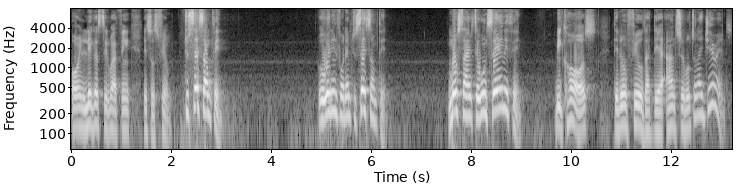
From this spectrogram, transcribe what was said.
or in Lagos State, where I think this was filmed, to say something. We're waiting for them to say something. Most times they won't say anything because they don't feel that they are answerable to Nigerians.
